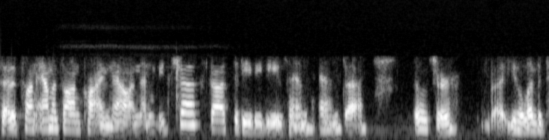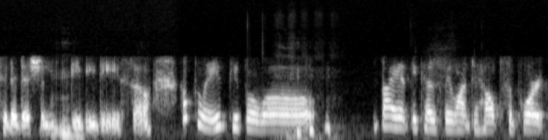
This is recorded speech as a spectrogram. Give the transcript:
said it's on Amazon Prime now, and then we just got the DVDs in, and uh, those are uh, you know limited edition DVDs. So hopefully, people will buy it because they want to help support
